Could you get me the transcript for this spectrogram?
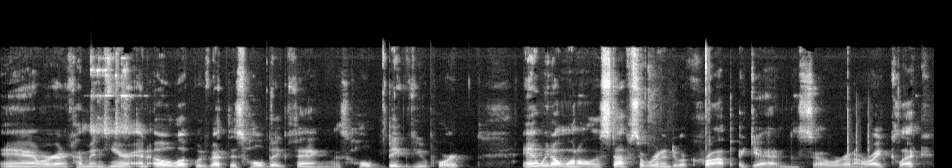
And we're going to come in here and oh look, we've got this whole big thing, this whole big viewport. And we don't want all this stuff, so we're going to do a crop again. So we're going to right click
